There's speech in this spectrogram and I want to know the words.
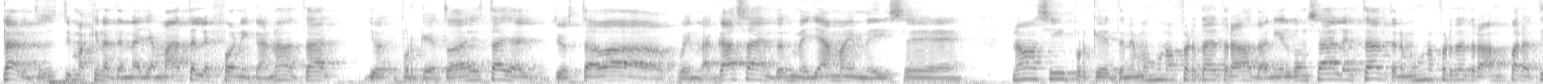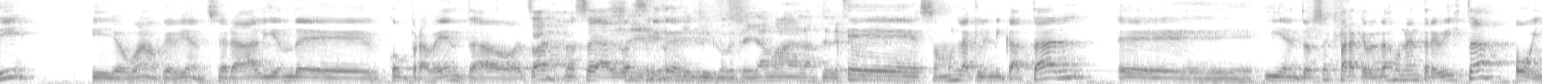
Claro, entonces tú imagínate en la llamada telefónica, ¿no? Tal, yo, porque todas estas, ya, yo estaba en la casa, entonces me llama y me dice, no, sí, porque tenemos una oferta de trabajo, Daniel González, tal, tenemos una oferta de trabajo para ti. Y yo, bueno, qué bien, será alguien de compraventa o, ¿sabes? No sé, algo Sí, así. de- típico, que te llama a la telefonía. eh, somos la clínica tal. eh, y entonces para que vengas a una entrevista hoy,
